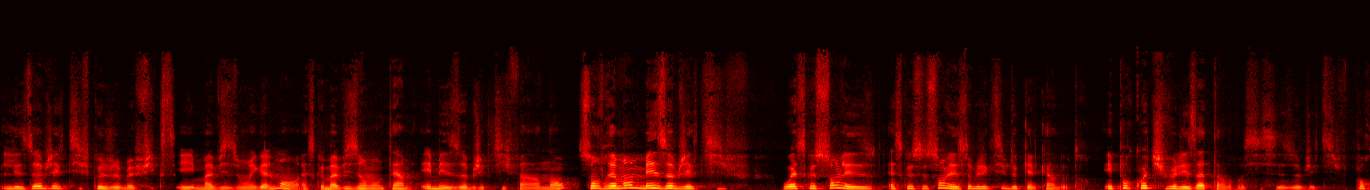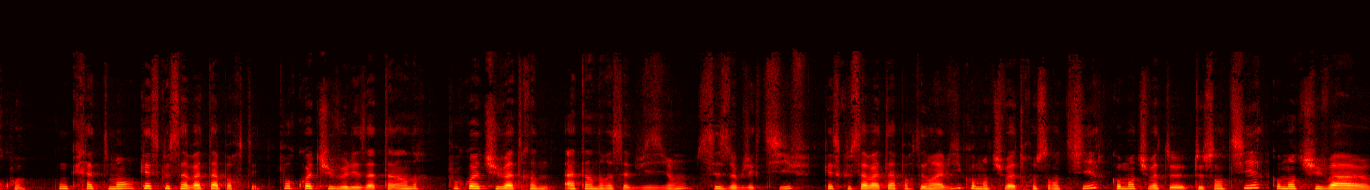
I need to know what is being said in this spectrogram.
les objectifs que je me fixe, et ma vision également, est-ce que ma vision long terme et mes objectifs à un an sont vraiment mes objectifs? Ou est-ce que, sont les, est-ce que ce sont les objectifs de quelqu'un d'autre? Et pourquoi tu veux les atteindre aussi, ces objectifs? Pourquoi? Concrètement, qu'est-ce que ça va t'apporter? Pourquoi tu veux les atteindre? Pourquoi tu vas atteindre cette vision, ces objectifs, qu'est-ce que ça va t'apporter dans la vie, comment tu vas te ressentir, comment tu vas te, sentir, comment tu vas euh,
